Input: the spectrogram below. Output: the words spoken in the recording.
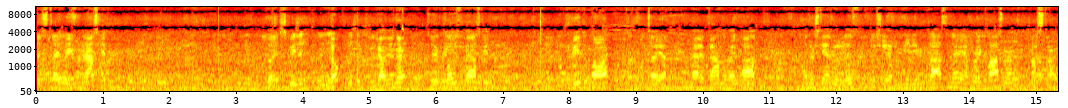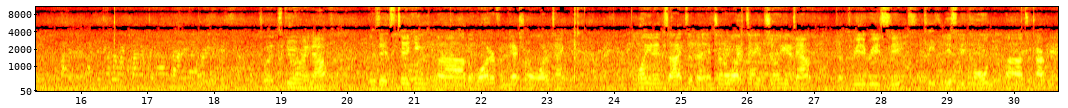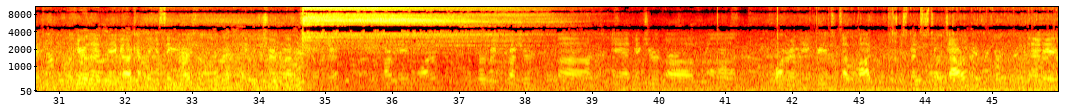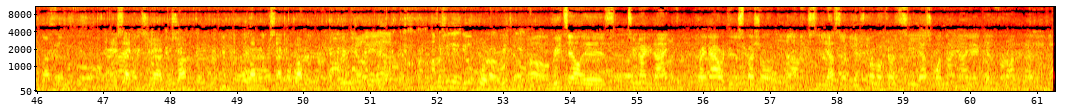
It's tightly in the basket. Do I squeeze it? Nope. It- You got it in there. So you close the basket, read the pod. I'll tell you that it found the right pod, understands what it is. Make sure you have a medium glass in there. You have the right glassware. Press start. So what it's doing right now is it's taking uh, the water from the external water tank, pulling it inside to the internal water tank, chilling it down to three degrees C. It needs to be cold uh, to carbonate. You hear the big uh, kind of a hissing noise a little bit. Like you just heard the machine over there. Carbonating the water, the perfect pressure uh, and mixture of uh, water and the ingredients inside the pot. Dispenses to the tower, and in less than 30 seconds you have yourself 11% of bubble. Do these go for uh, retail? Uh, retail is $2.99. Right now we're doing a special uh, for CES. So if you use promo code CES199, you can get it for $199.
